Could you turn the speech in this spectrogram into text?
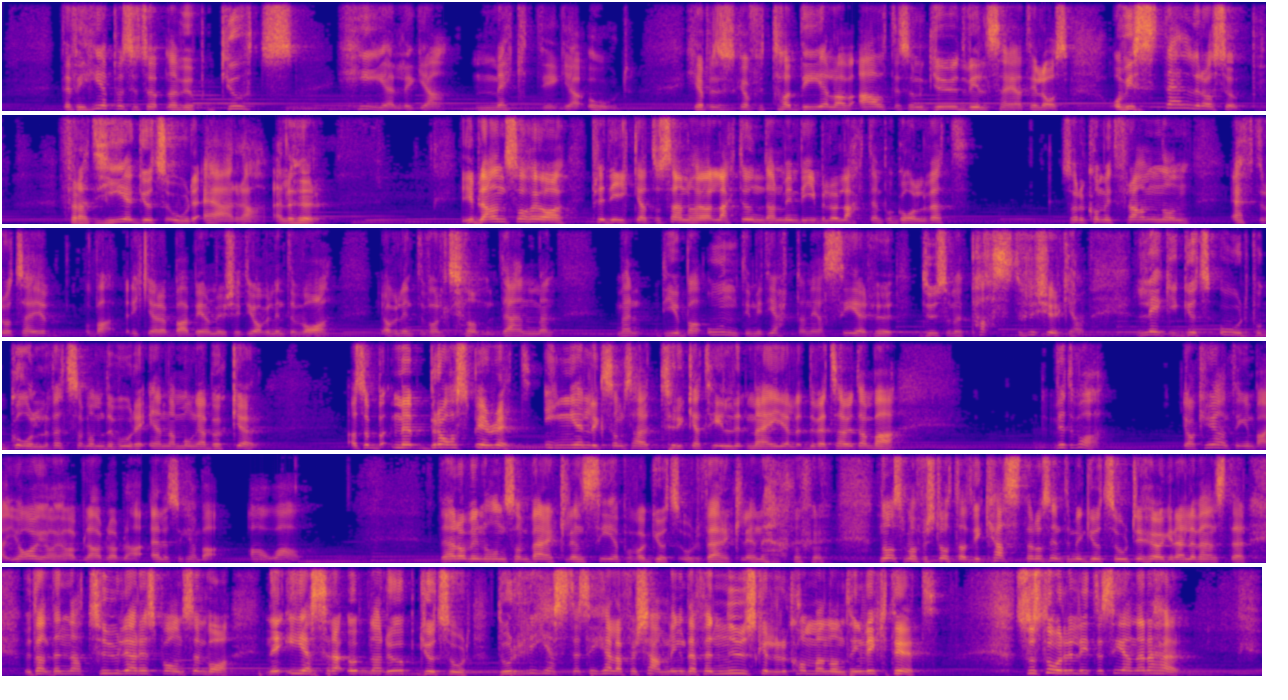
Därför helt plötsligt så öppnar vi upp Guds heliga, mäktiga ord. Helt plötsligt ska vi få ta del av allt det som Gud vill säga till oss. Och vi ställer oss upp för att ge Guds ord ära, eller hur? Ibland så har jag predikat och sen har jag lagt undan min bibel och lagt den på golvet. Så har det kommit fram någon efteråt och säger, Rickard, jag bara ber om ursäkt, jag vill inte vara, jag vill inte vara liksom den, men men det är bara ont i mitt hjärta när jag ser hur du som är pastor i kyrkan lägger Guds ord på golvet som om det vore en av många böcker. Alltså med bra spirit, ingen liksom så här trycka till mig eller du vet så här, utan bara, vet du vad? Jag kan ju antingen bara ja, ja, ja, bla, bla, bla, eller så kan jag bara, oh, wow, där har vi någon som verkligen ser på vad Guds ord verkligen är. Någon som har förstått att vi kastar oss inte med Guds ord till höger eller vänster. Utan den naturliga responsen var när Esra öppnade upp Guds ord, då reste sig hela församlingen därför nu skulle det komma någonting viktigt. Så står det lite senare här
